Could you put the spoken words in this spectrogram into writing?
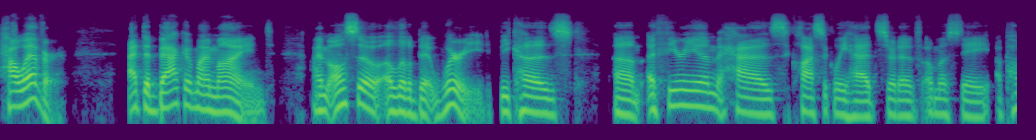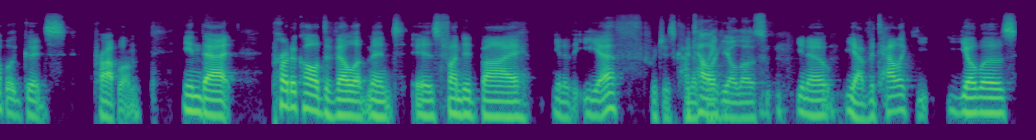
However, at the back of my mind, I'm also a little bit worried because um, Ethereum has classically had sort of almost a, a public goods problem in that protocol development is funded by you know the EF, which is kind Vitalik of like, YOLOs. You know, yeah, Vitalik YOLOs,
